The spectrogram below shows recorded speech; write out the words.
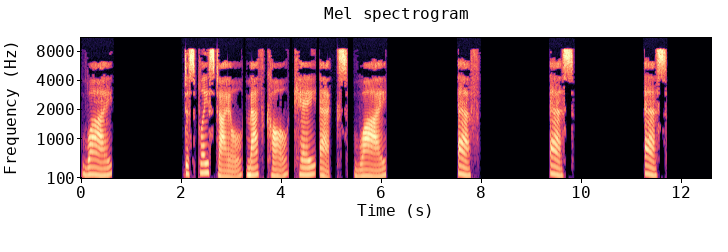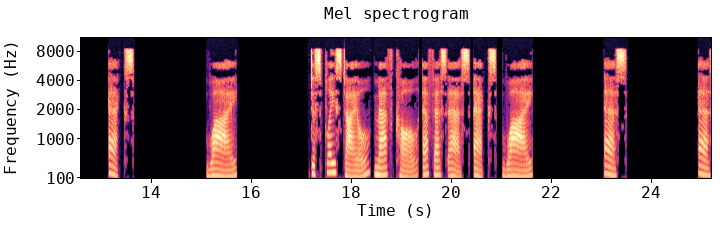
Y display style math call k x y f s s x y. Display style math call fss x y. S. S.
